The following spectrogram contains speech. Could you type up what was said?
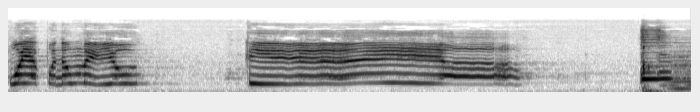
我也不能没有爹。Yes.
